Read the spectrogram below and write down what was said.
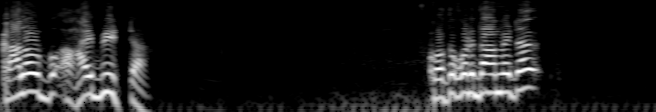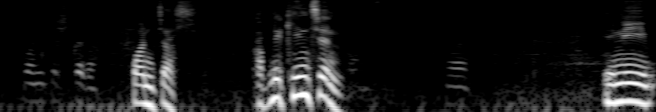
কালো ব- হাইব্রিডটা। কত করে দাম এটা? পঞ্চাশ টাকা। পঞ্চাশ। আপনি কিনছেন? হ্যাঁ। ইনি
